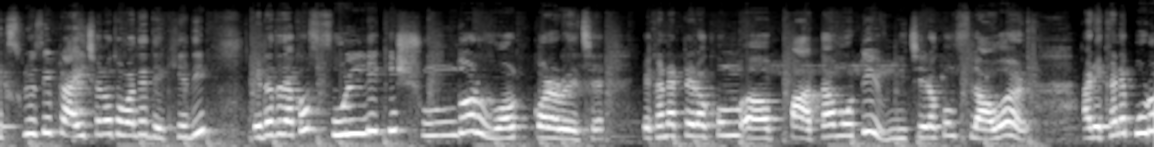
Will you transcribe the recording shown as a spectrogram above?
এক্সক্লুসিভ টাই চেনও তোমাদের দেখিয়ে দিই। এটাতে দেখো ফুললি কি সুন্দর ওয়ার্ক করা রয়েছে। এখানে একটা এরকম পাতা মোটিভ নিচে এরকম ফ্লাওয়ার আর এখানে পুরো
